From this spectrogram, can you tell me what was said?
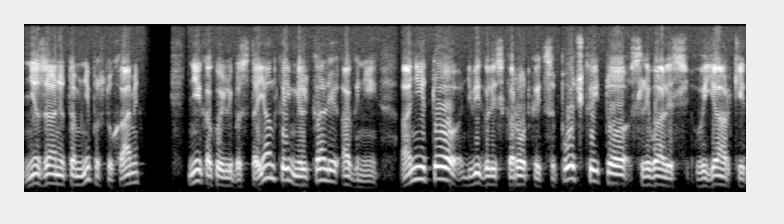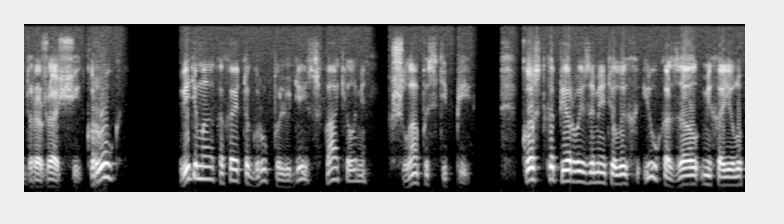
не занятым ни пастухами, ни какой-либо стоянкой, мелькали огни. Они то двигались короткой цепочкой, то сливались в яркий дрожащий круг. Видимо, какая-то группа людей с факелами шла по степи. Костка первый заметил их и указал Михаилу.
